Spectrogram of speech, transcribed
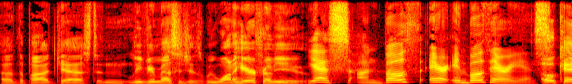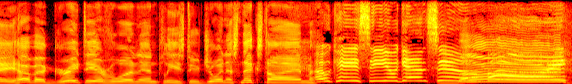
uh, the podcast and leave your messages. We want to hear from you. Yes, on both air in both areas. Okay, have a great day, everyone, and please do join us next time. Okay, see you again soon. Bye. Bye.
